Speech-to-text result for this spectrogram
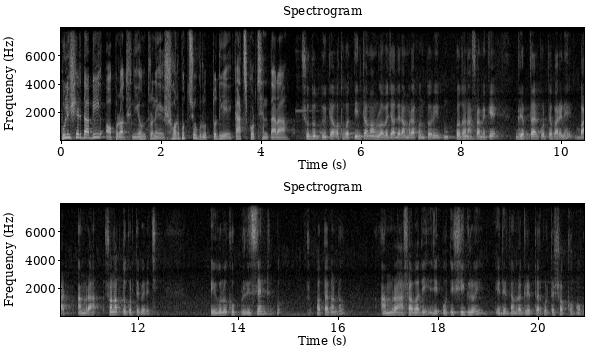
পুলিশের দাবি অপরাধ নিয়ন্ত্রণে সর্বোচ্চ গুরুত্ব দিয়ে কাজ করছেন তারা। শুধু দুইটা অথবা তিনটা মামলা হবে যাদের আমরা এখন তৈরি প্রধান আসামিকে গ্রেপ্তার করতে পারিনি বাট আমরা শনাক্ত করতে পেরেছি। এগুলো খুব রিসেন্ট হত্যাকাণ্ড। আমরা আশাবাদী যে অতি শীঘ্রই এদেরকে আমরা গ্রেপ্তার করতে সক্ষম হব।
